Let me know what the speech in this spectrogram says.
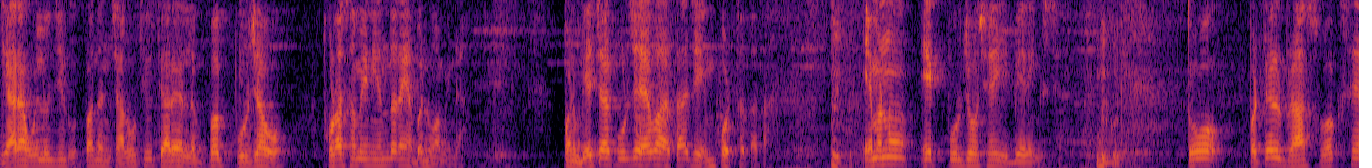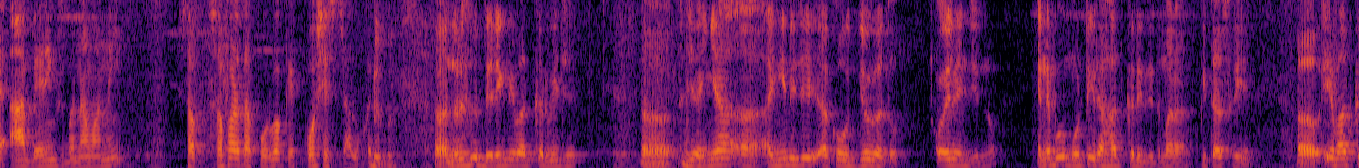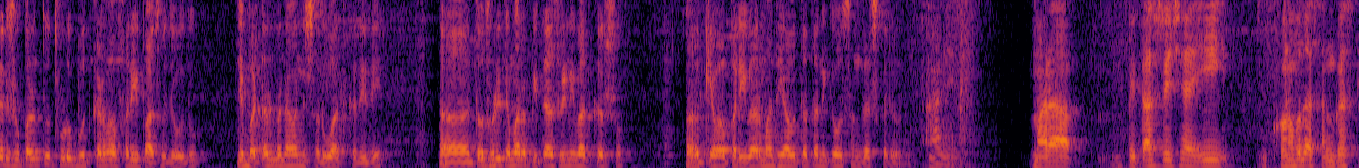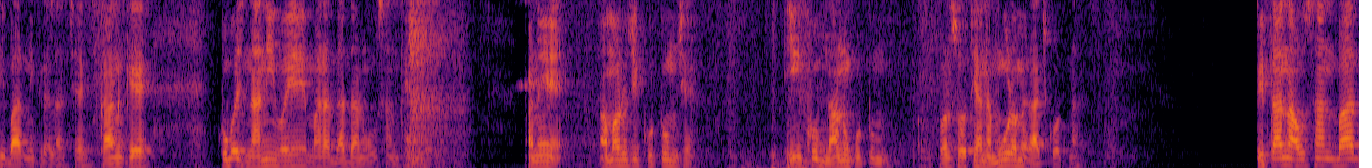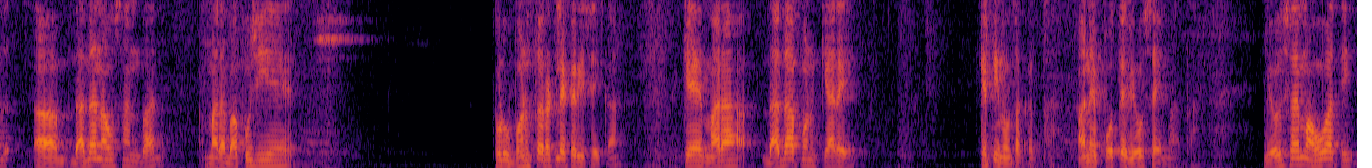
જ્યારે ઓઇલ એન્જિન ઉત્પાદન ચાલુ થયું ત્યારે લગભગ પૂર્જાઓ થોડા સમયની અંદર અહીંયા બનવા માંડ્યા. પણ બે ચાર પૂર્જા એવા હતા જે ઇમ્પોર્ટ થતા હતા. એમાંનો એક પૂર્જો છે એ બેરિંગ્સ છે. તો પટેલ બ્રાસ વર્ક્સે આ બેરિંગ્સ બનાવવાની સફ- સફળતાપૂર્વક એક કોશિશ ચાલુ કરી. નરેશભાઈ, બેરિંગની વાત કરવી છે. જે અહીંયા અહીંની જે આખો ઉદ્યોગ હતો, ઓઇલ એન્જિનનો, એને બહુ મોટી રાહત કરી હતી તમારા પિતાશ્રીએ. એ વાત કરીશું, પરંતુ થોડું ભૂતકાળમાં ફરી પાછું જવું હતું. જે બટન બનાવવાની શરૂઆત કરી હતી. તો થોડી તમારા પિતાશ્રીની વાત કરશો? કેવા પરિવારમાંથી આવતા હતા અને કેવો સંઘર્ષ કર્યો હતો? હાજી. મારા પિતાશ્રી છે, એ ઘણો બધા સંઘર્ષથી બહાર નીકળેલા છે, કારણ કે ખૂબ જ નાની વયે મારા દાદાનું અવસાન થયું અને અમારું જે કુટુંબ છે એ ખૂબ નાનું કુટુંબ વર્ષોથી અને મૂળ અમે રાજકોટના. પિતાના અવસાન બાદ દાદાના અવસાન બાદ મારા બાપુજીએ થોડું ભણતર એટલે કરી શક્યા કે મારા દાદા પણ ક્યારેય ખેતી નહોતા કરતા અને પોતે વ્યવસાયમાં હતા. વ્યવસાયમાં હોવાથી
